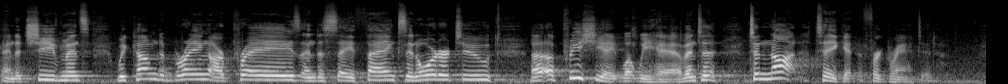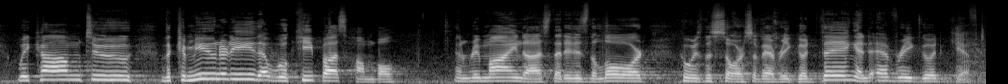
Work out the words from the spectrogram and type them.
and achievements. We come to bring our praise and to say thanks in order to uh, appreciate what we have and to, to not take it for granted. We come to the community that will keep us humble and remind us that it is the Lord who is the source of every good thing and every good gift.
